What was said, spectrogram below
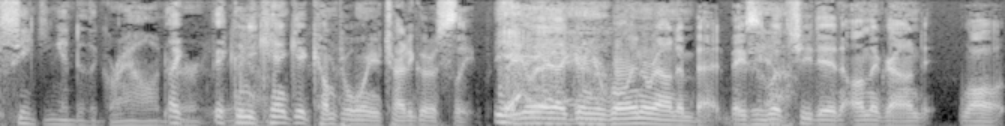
sinking into the ground. like, or, like when you can't get comfortable when you try to go to sleep. Yeah, like, yeah, like when you're rolling around in bed. Basically, Yeah. what she did on the ground while a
